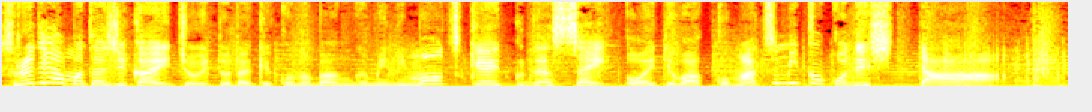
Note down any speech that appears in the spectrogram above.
それではまた次回ちょいとだけこの番組にもお付き合いください。お相手は小松美香子でした。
